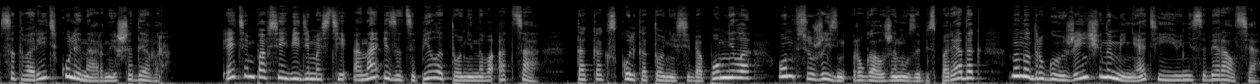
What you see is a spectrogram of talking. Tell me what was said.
сотворить кулинарный шедевр – Этим, по всей видимости, она и зацепила Тониного отца, так как сколько Тоня себя помнила, он всю жизнь ругал жену за беспорядок, но на другую женщину менять ее не собирался.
